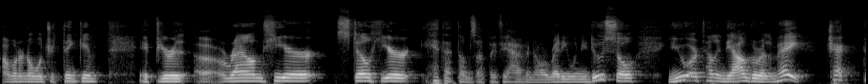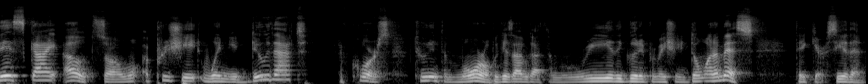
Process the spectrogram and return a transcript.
I want to know what you're thinking. If you're uh, around here, still here, hit that thumbs up if you haven't already. When you do so, you are telling the algorithm, hey, check this guy out. So I appreciate when you do that. And of course, tune in tomorrow because I've got some really good information you don't want to miss. Take care. See you then.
